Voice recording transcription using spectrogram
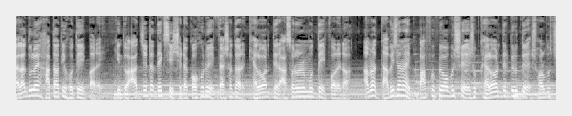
খেলাধুলায় হাতাহাতি হতেই পারে, কিন্তু আজ যেটা দেখছি সেটা কখনোই পেশাদার খেলোয়াড়দের আচরণের মধ্যেই পড়ে না। আমরা দাবি জানাই বাফুপে অবশ্যই এসব খেলোয়াড়দের বিরুদ্ধে সর্বোচ্চ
